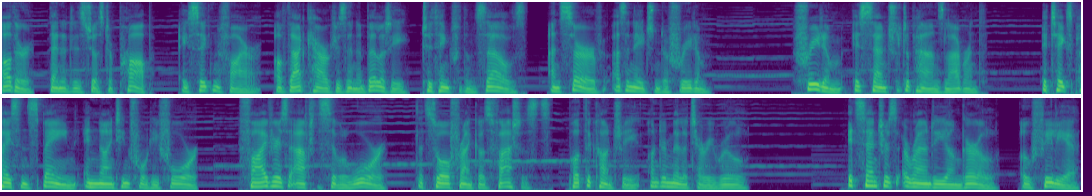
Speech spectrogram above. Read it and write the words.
other than it is just a prop, a signifier of that character's inability to think for themselves and serve as an agent of freedom. Freedom is central to Pan's Labyrinth. It takes place in Spain in 1944, five years after the Civil War that saw Franco's fascists put the country under military rule. It centres around a young girl, Ophelia,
